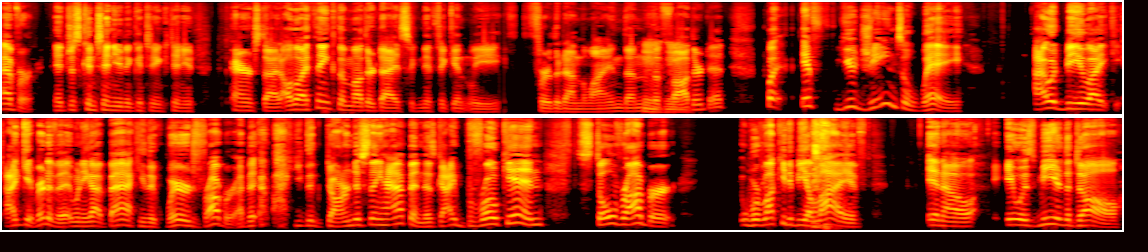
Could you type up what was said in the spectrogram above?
ever. It just continued and continued and continued. Parents died, although I think the mother died significantly further down the line than the Mhm. father did. But if Eugene's away, I would be like, I'd get rid of it. When he got back, he's like, "Where's Robert?" I'd be, "Ah, the darndest thing happened. This guy broke in, stole Robert. We're lucky to be alive. you know, it was me or the doll.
